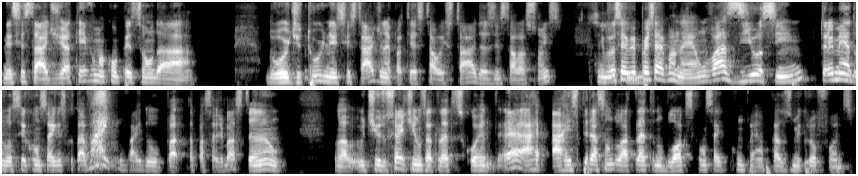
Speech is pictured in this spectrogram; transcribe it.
nesse estádio. Já teve uma competição da do World Tour nesse estádio, né, para testar o estádio, as instalações. Sim, e você sim. percebe, mano, é um vazio assim tremendo. Você consegue escutar, vai, vai do da passagem de bastão, o tiro certinho, os atletas correndo. É a, a respiração do atleta no bloco você consegue acompanhar por causa dos microfones.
